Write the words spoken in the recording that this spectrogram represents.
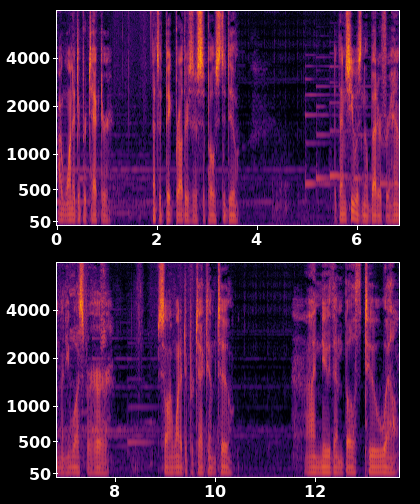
I wanted to protect her. That's what big brothers are supposed to do. But then she was no better for him than he was for her. So I wanted to protect him too. I knew them both too well.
